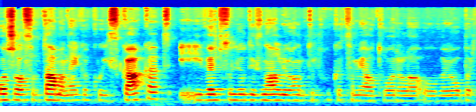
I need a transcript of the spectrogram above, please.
počela sam tamo nekako iskakat i već su ljudi znali u onom trenutku kad sam ja otvorila ovaj obrt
